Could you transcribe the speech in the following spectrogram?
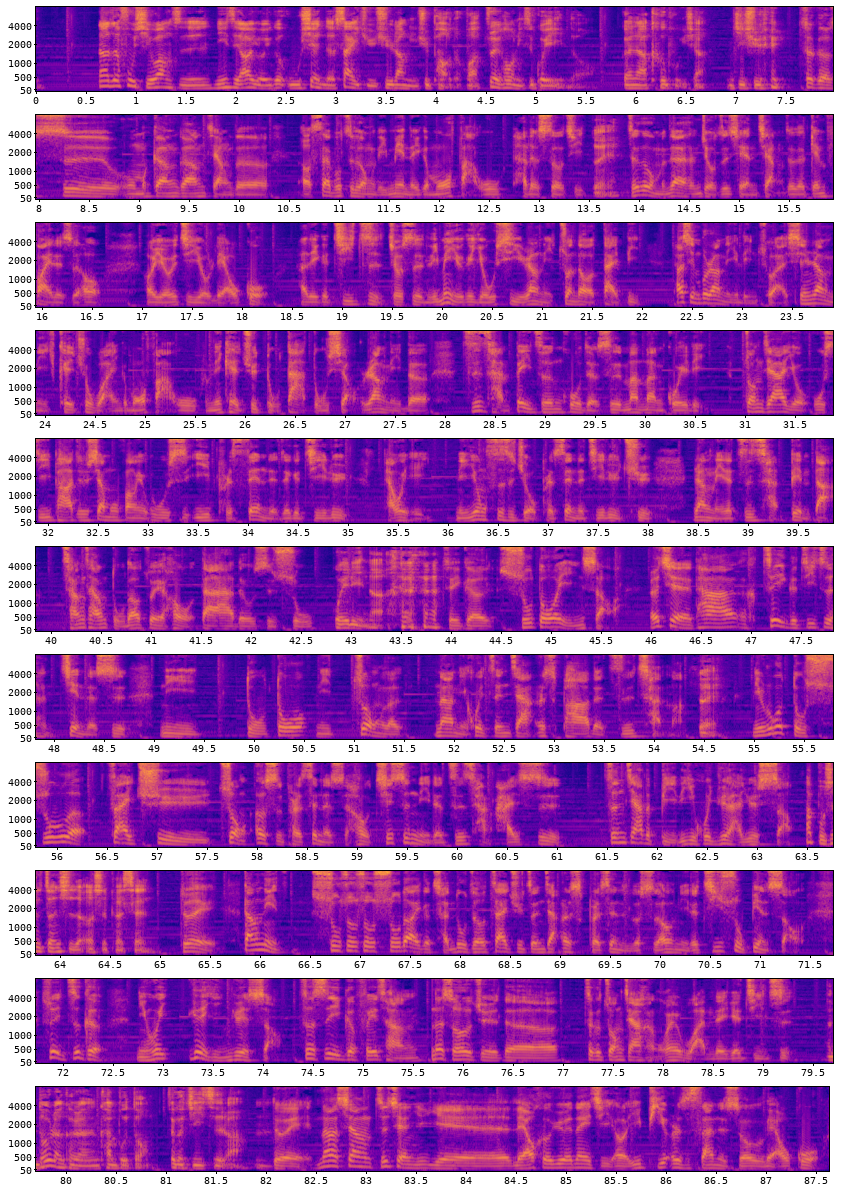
那这负期望值，你只要有一个无限的赛局去让你去跑的话，最后你是归零的哦。跟大家科普一下，你继续。这个是我们刚刚讲的。哦，赛博之龙里面的一个魔法屋，它的设计，对。这个我们在很久之前讲这个 GameFi 的时候，哦，有一集有聊过它的一个机制，就是里面有一个游戏，让你赚到代币，它先不让你领出来，先让你可以去玩一个魔法屋，你可以去赌大赌小，让你的资产倍增或者是慢慢归零。庄家有五十一趴，就是项目方有五十一 percent 的这个几率他会赢，你用四十九 percent 的几率去让你的资产变大，常常赌到最后大家都是输，归零了。这个输多赢少，而且它这个机制很贱的是，你赌多你中了，那你会增加二十趴的资产嘛？对，你如果赌输了再去中二十 percent 的时候，其实你的资产还是增加的比例会越来越少。它不是真实的二十 percent。对，当你输输输输到一个程度之后，再去增加二十 percent 的时候，你的基数变少了，所以这个你会越赢越少。这是一个非常那时候觉得这个庄家很会玩的一个机制。很多人可能看不懂这个机制啦。嗯，对，那像之前也聊合约那集，呃，EP 二十三的时候聊过。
